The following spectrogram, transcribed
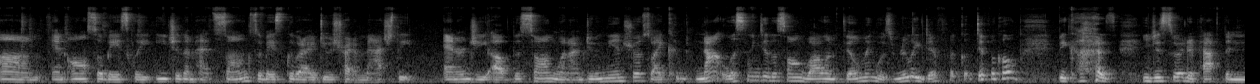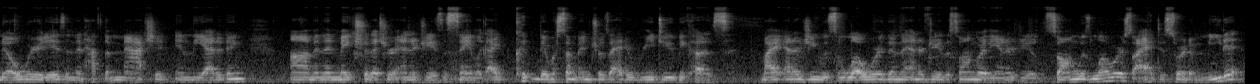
Um, and also, basically, each of them had songs. So basically, what I do is try to match the energy of the song when I'm doing the intro. So I could not listening to the song while I'm filming was really difficult difficult because you just sort of have to know where it is and then have to match it in the editing. Um, and then make sure that your energy is the same. Like I could, there were some intros I had to redo because my energy was lower than the energy of the song, or the energy of the song was lower, so I had to sort of meet it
